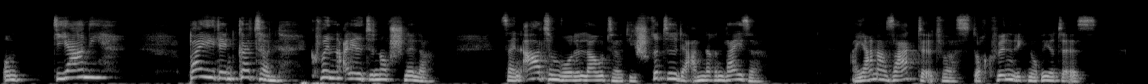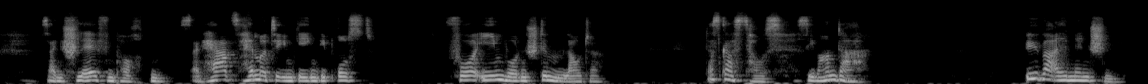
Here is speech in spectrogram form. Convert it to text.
Und Diani, bei den Göttern. Quinn eilte noch schneller. Sein Atem wurde lauter, die Schritte der anderen leiser. Ayana sagte etwas, doch Quinn ignorierte es. Seine Schläfen pochten, sein Herz hämmerte ihm gegen die Brust. Vor ihm wurden Stimmen lauter. Das Gasthaus, sie waren da. Überall Menschen,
